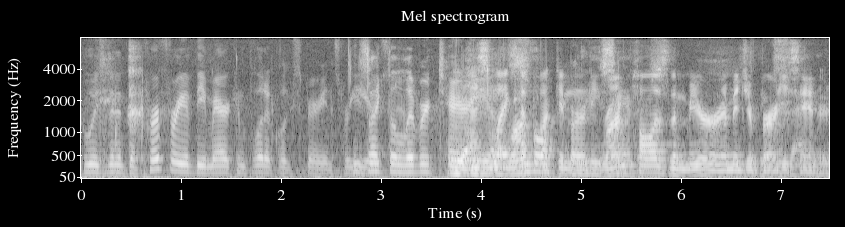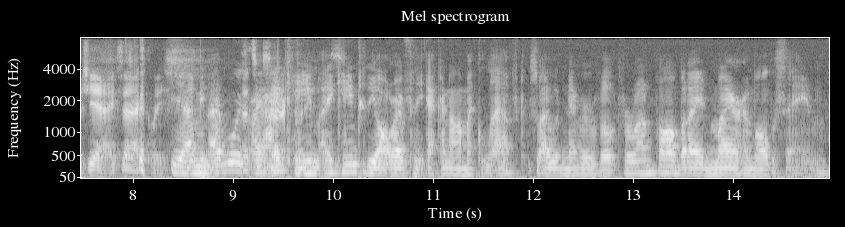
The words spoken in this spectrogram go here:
who has been at the periphery of the American political experience for years. He's like the now. libertarian. Yeah, He's like Ron the fucking Bernie Ron Paul is the mirror image of Bernie Exactly. Sanders. Yeah, exactly. Yeah, I mean, I've always I, exactly I came I came to the alt right from the economic left, so I would never vote for Ron Paul, but I admire him all the same.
